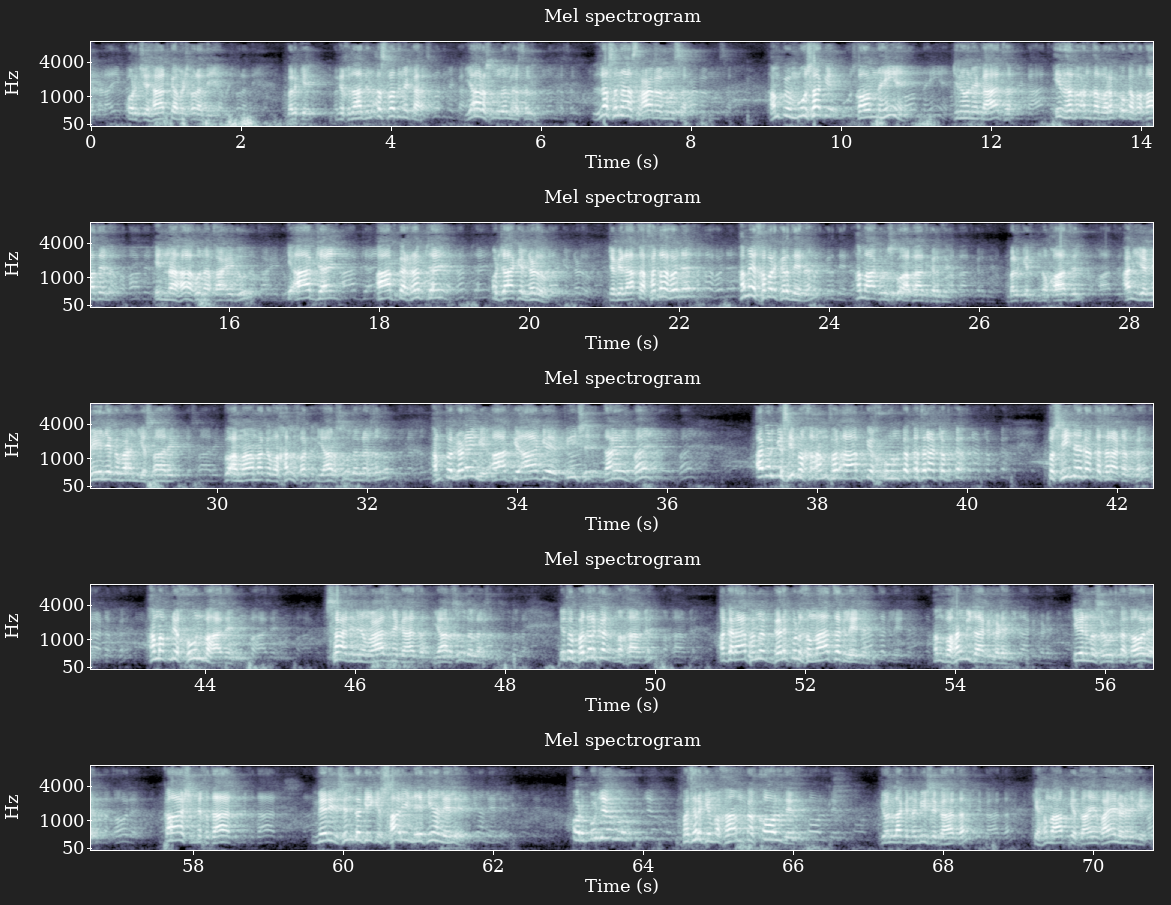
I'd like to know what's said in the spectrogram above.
اور جہاد کا مشورہ دیا۔ بلکہ مقداد بن اسود نے کہا، یا رسول اللہ صلی اللہ علیہ وسلم، لسنا صحابہ موسا ہم کوئی موسا کے قوم نہیں ہیں۔ جنہوں نے کہا تھا اذهب انت وربك کا فقاتل انها هنا قاعدون۔ کہ آپ جائیں، آپ کا رب جائیں اور جا کے لڑو۔ جب علاقہ فتح ہو جائے، ہمیں خبر کر دینا، ہم آ کر اس کو آباد کر دیں۔ بلکہ نقاتل ان یمینک وان یسارک و امامک و خلفک، یا رسول اللہ صلی اللہ علیہ وسلم، ہم تو لڑیں گے، آپ کے آگے، پیچھے، دائیں، بائیں۔ اگر کسی مقام پر آپ کے خون کا قطرہ ٹپکا، پسینے کا قطرہ ٹپکا، ہم اپنے خون بہا دیں۔ سعد بن معاذ نے کہا تھا، یا رسول اللہ صلی اللہ علیہ وسلم، یہ تو بدر کا مقام ہے۔ اگر آپ ہمیں برک الغمات تک لے جائیں، ہم وہاں بھی جا کے لڑیں ابن مسعود کا قول ہے۔ کاش مقدار میری زندگی کی ساری نیکیاں لے لے اور مجھے وہ بدر کے مقام کا قول دے دے۔ جو اللہ کے نبی سے کہا تھا کہ ہم آپ کے دائیں بائیں لڑیں گے،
